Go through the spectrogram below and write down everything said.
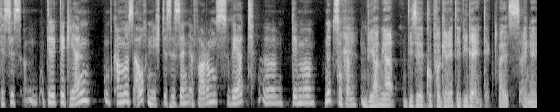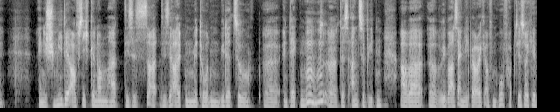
Das ist direkt erklären kann man es auch nicht. Das ist ein Erfahrungswert, äh, den man nützen kann. Wir haben ja diese Kupfergeräte wiederentdeckt, weil es eine eine Schmiede auf sich genommen hat, dieses, diese alten Methoden wieder zu äh, entdecken mhm. und äh, das anzubieten. Aber äh, wie war es eigentlich bei euch auf dem Hof? Habt ihr solche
